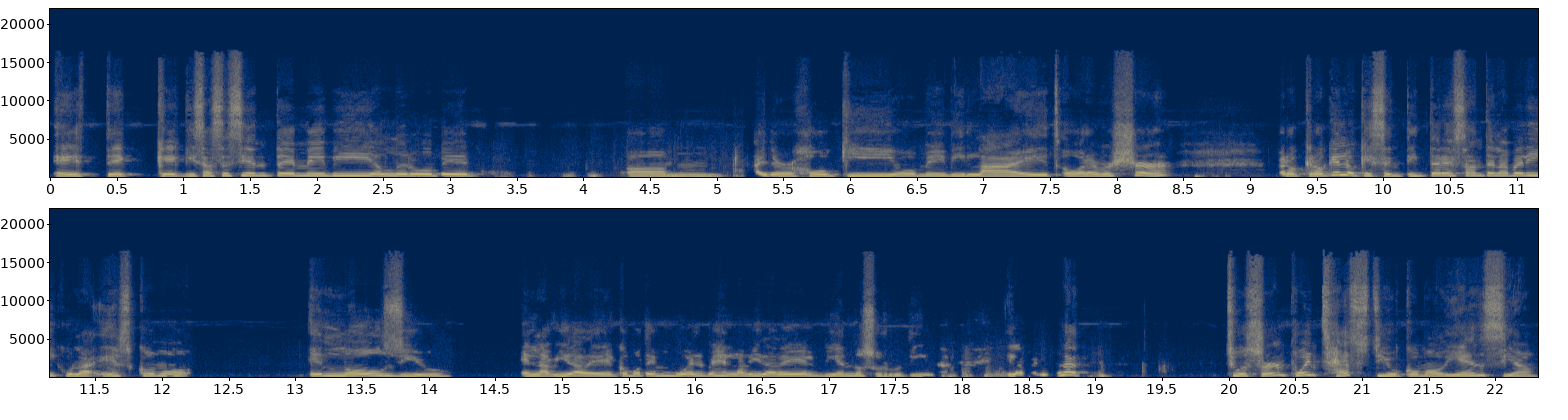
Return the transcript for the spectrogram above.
Este, que quizás se siente maybe a little bit um, either hokey o maybe light o whatever, sure. Pero creo que lo que sentí interesante en la película es como it lulls you en la vida de él, cómo te envuelves en la vida de él viendo su rutina. Y la película to a certain point test you como audiencia,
